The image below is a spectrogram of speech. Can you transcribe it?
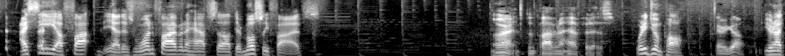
I see a five. Yeah, there's one five and a half still out there, mostly fives. All right, then five and a half it is. What are you doing, Paul? There you go. You're not.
